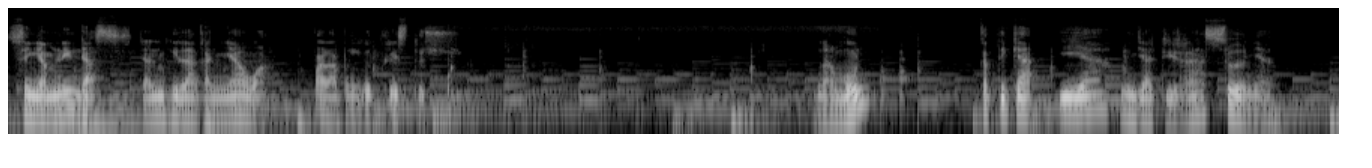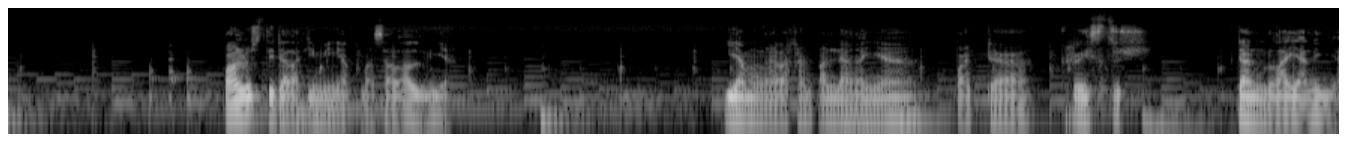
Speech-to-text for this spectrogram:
sehingga menindas dan menghilangkan nyawa para pengikut Kristus. Namun, ketika ia menjadi rasulnya, Paulus tidak lagi mengingat masa lalunya ia mengarahkan pandangannya pada Kristus dan melayaninya.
